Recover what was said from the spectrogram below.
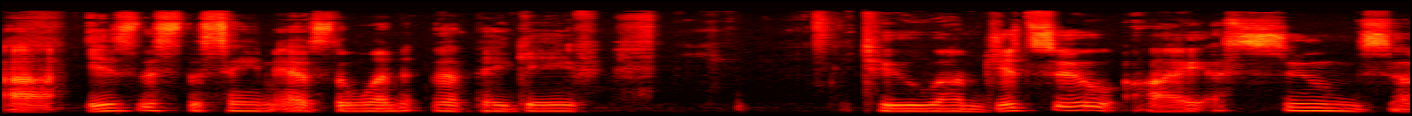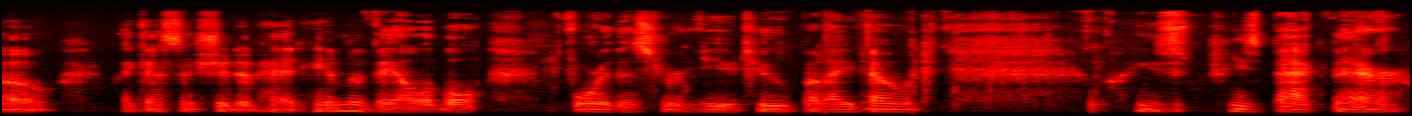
Uh, is this the same as the one that they gave to um, Jitsu? I assume so. I guess I should have had him available for this review too but I don't. He's he's back there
